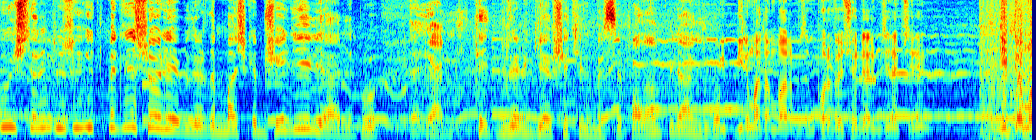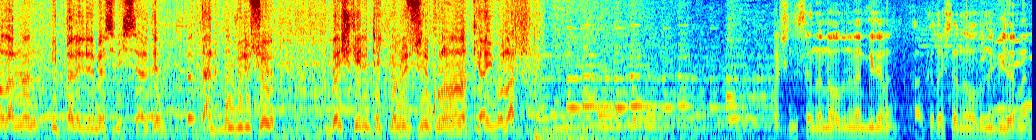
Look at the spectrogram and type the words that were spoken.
bu işlerin düzgün gitmediğini söyleyebilirdim. Başka bir şey değil yani. Bu e, yani tedbirlerin gevşetilmesi falan filan gibi. bilim adamlarımızın, profesörlerimizin hepsinin diplomalarının iptal edilmesini isterdim. Yani bu virüsü 5G'nin teknolojisini kullanarak yayıyorlar. Bak şimdi sende ne olduğunu ben bilemem. Arkadaşlar ne olduğunu bilemem.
